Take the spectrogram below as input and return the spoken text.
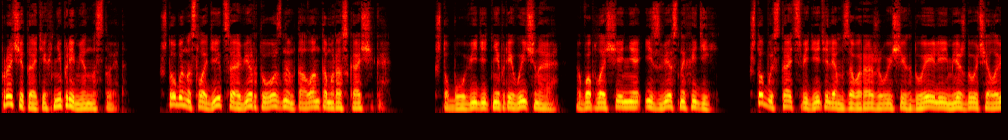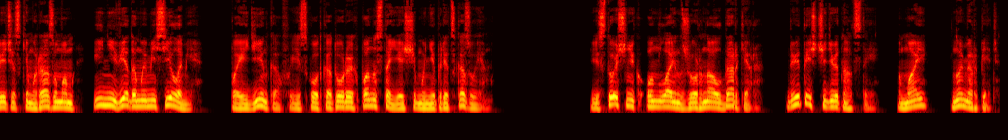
прочитать их непременно стоит, чтобы насладиться виртуозным талантом рассказчика, чтобы увидеть непривычное воплощение известных идей, чтобы стать свидетелем завораживающих дуэлей между человеческим разумом и неведомыми силами, поединков, исход которых по-настоящему непредсказуем. Источник онлайн-журнал Даркер, 2019, май, номер 5.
